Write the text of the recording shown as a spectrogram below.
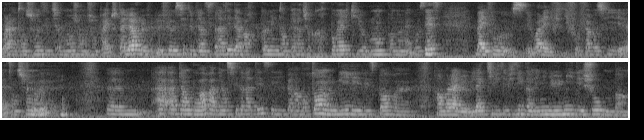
voilà, attention aux étirements, j'en parlais tout à l'heure, le, fait aussi de bien s'hydrater, d'avoir comme une température corporelle qui augmente pendant la grossesse, bah, il, faut, voilà, il, faut faire aussi attention euh, euh, à, bien boire, à bien s'hydrater, c'est hyper important. On oublie les, les sports, euh, enfin voilà, l'activité physique dans les milieux humides et chauds, bon, ben,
